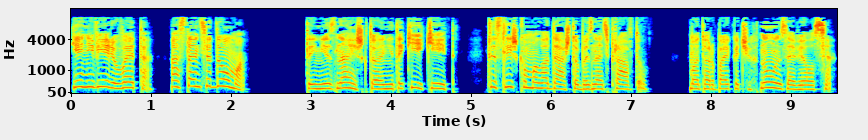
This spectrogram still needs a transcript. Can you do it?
Я не верю в это. Останься дома». «Ты не знаешь, кто они такие, Кейт. Ты слишком молода, чтобы знать правду». Мотор байка чихнул и завелся.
